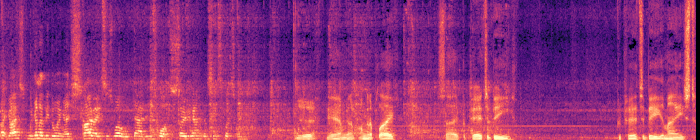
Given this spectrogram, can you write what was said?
Right guys, we're gonna be doing a skybase as well with dad in squads, so you're gonna have to see split screen. Yeah, yeah. I'm gonna, I'm gonna play. So prepare to be, prepare to be amazed.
